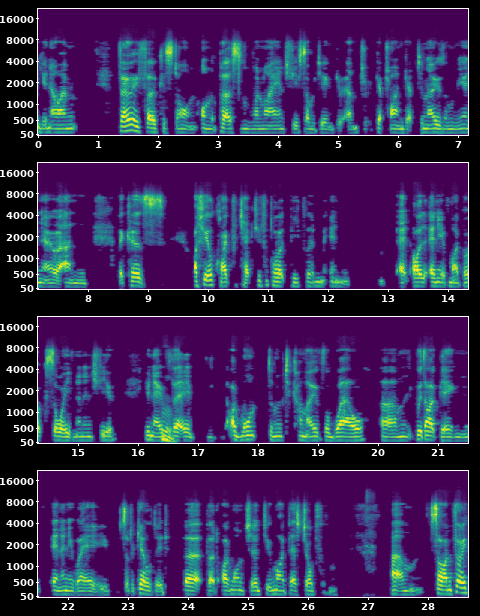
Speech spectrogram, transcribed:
you know, I'm very focused on on the person when I interview somebody and, and get try and get to know them, you know, and because I feel quite protective about people in in any of my books or even an interview. You know, hmm. they, I want them to come over well, um, without being in any way sort of gilded, but, but I want to do my best job for them. Um, so I'm very,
